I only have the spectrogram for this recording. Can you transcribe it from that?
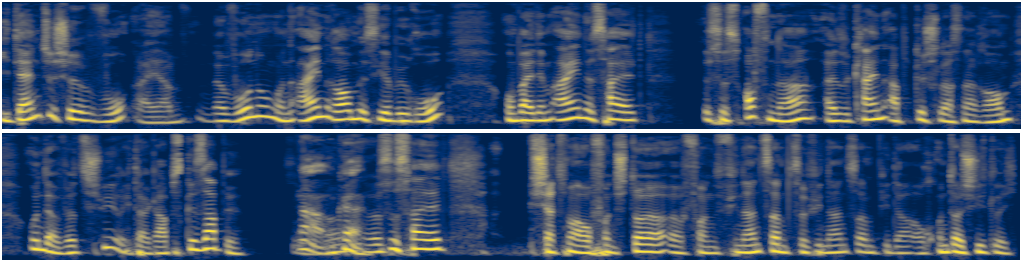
identische Wo ah ja, eine Wohnung und ein Raum ist ihr Büro und bei dem einen ist halt, ist es offener, also kein abgeschlossener Raum und da wird es schwierig, da gab es Gesappel. So, Ah, ne? okay. Das ist halt, ich schätze mal auch von Steuer, äh, von Finanzamt zu Finanzamt wieder auch unterschiedlich.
